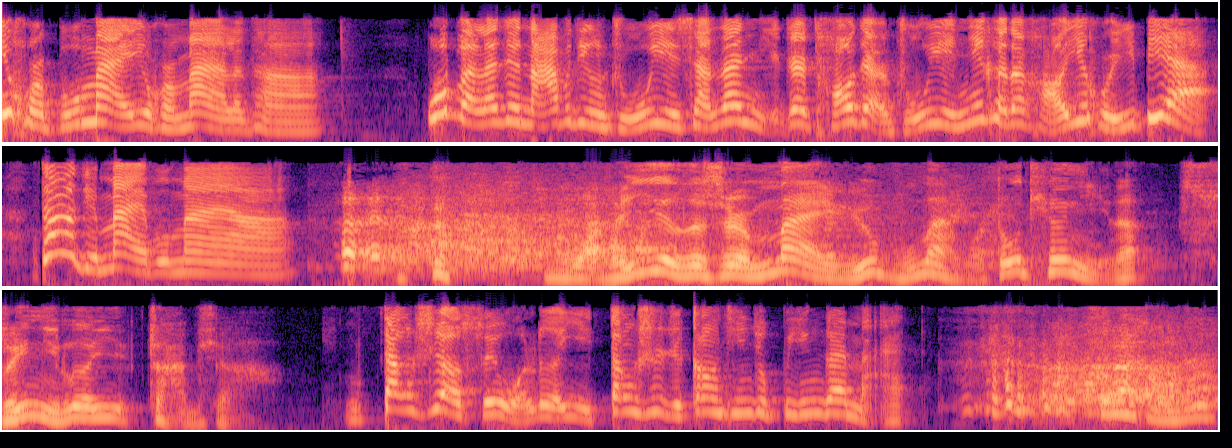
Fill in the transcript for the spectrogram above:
一会儿不卖，一会儿卖了它？我本来就拿不定主意，想在你这儿讨点主意，你可倒好，一会儿一变，到底卖不卖啊？我的意思是卖与不卖，我都听你的，随你乐意，这还不行啊？你当时要随我乐意，当时这钢琴就不应该买。现在好了，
